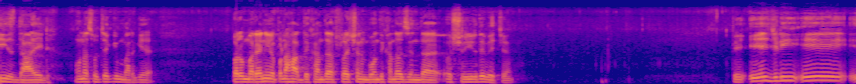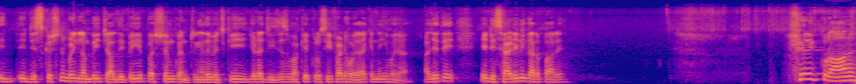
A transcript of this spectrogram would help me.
ਹੀ ਇਜ਼ ਡਾਈਡ ਉਹਨਾਂ ਸੋਚਿਆ ਕਿ ਮਰ ਗਿਆ। ਪਰ ਉਹ ਮਰਿਆ ਨਹੀਂ ਆਪਣਾ ਹੱਥ ਦਿਖਾਉਂਦਾ ਫਲੈਸ਼ ਐਂਡ ਬੋਨ ਦਿਖਾਉਂਦਾ ਜ਼ਿੰਦਾ ਹੈ, ਉਹ ਸਰੀਰ ਦੇ ਵਿੱਚ। ਹੈ ਤੇ ਇਹ ਜਿਹੜੀ, ਇਹ ਡਿਸਕਸ਼ਨ ਬੜੀ ਲੰਬੀ ਚੱਲਦੀ ਪਈ ਹੈ ਪੱਛਮ ਕੰਟਰੀਆਂ ਦੇ ਵਿੱਚ ਕਿ ਜਿਹੜਾ ਜੀਸਸ ਵਾਕਈ ਕ੍ਰੂਸੀਫਾਈਡ ਹੋਇਆ ਕਿ ਨਹੀਂ ਹੋਇਆ। ਅਜੇ ਤੇ ਇਹ ਡਿਸਾਈਡ ਹੀ ਨਹੀਂ ਕਰ ਪਾ ਰਹੇ। ਫਿਰ ਕੁਰਾਨ,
